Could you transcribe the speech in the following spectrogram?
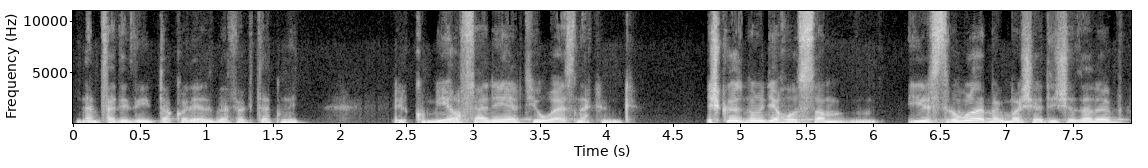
nem feltétlenül itt akarja ezt befektetni. Hogy akkor mi a fenért jó ez nekünk? És közben ugye hosszan írsz róla, meg mesélt is az előbb,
